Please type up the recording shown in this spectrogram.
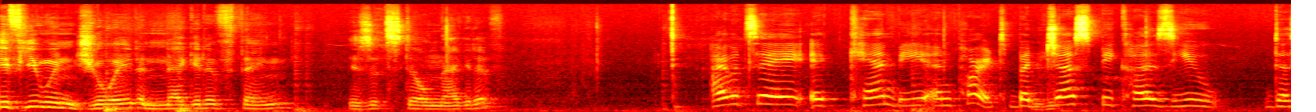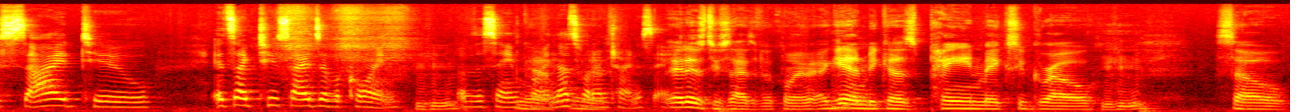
if you enjoyed a negative thing, is it still negative? I would say it can be in part, but Mm-hmm. just because you decide to, it's like two sides of a coin, Mm-hmm. of the same coin. Yeah, That's it what I'm trying to say. It is two sides of a coin. Again, because pain makes you grow. Mm-hmm. So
